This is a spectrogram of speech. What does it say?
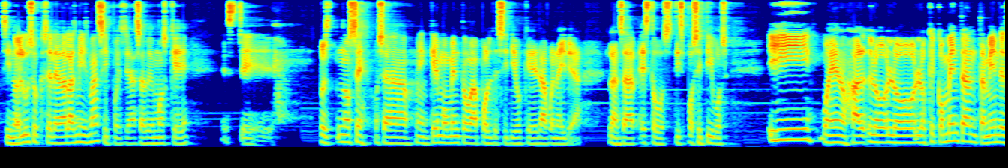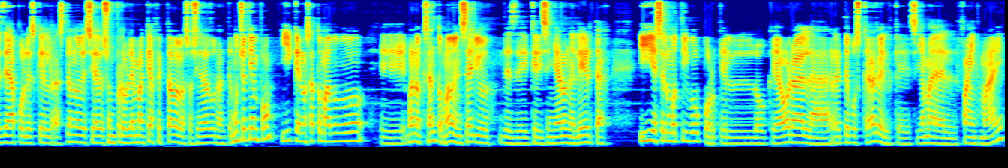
sino el uso que se le da a las mismas y pues ya sabemos que este, pues no sé, o sea, en qué momento Apple decidió que era buena idea lanzar estos dispositivos. Y bueno, lo, que comentan también desde Apple es que el rastreo no deseado es un problema que ha afectado a la sociedad durante mucho tiempo y que nos ha tomado, eh, bueno, que se han tomado en serio desde que diseñaron el AirTag. Y es el motivo porque lo que ahora la red de buscar, el que se llama el Find My,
